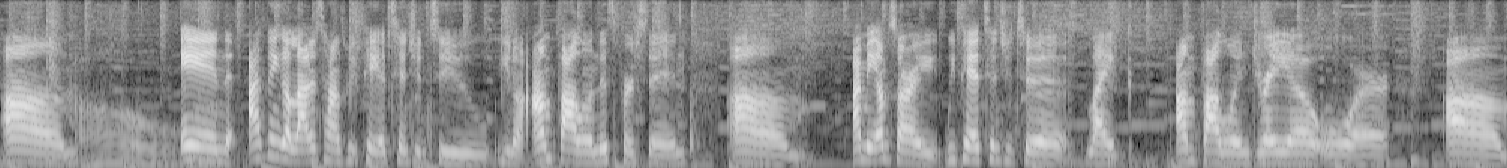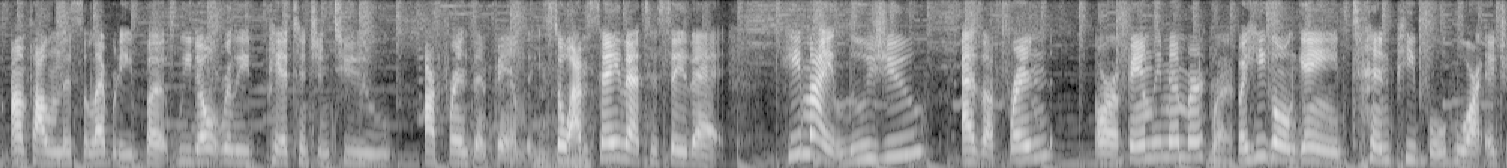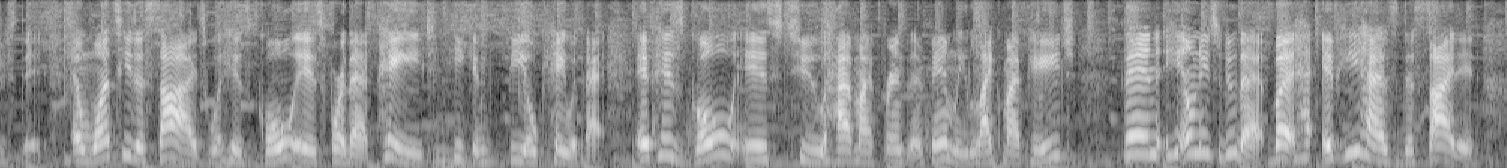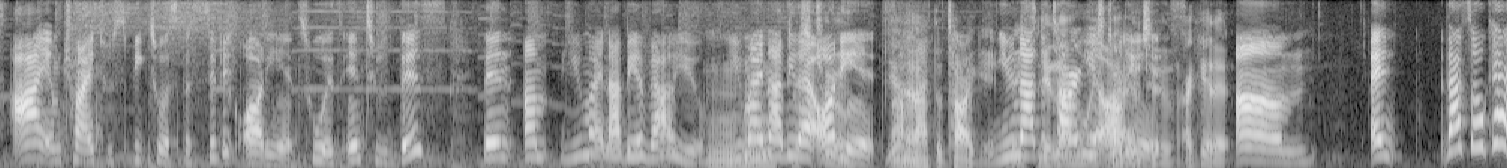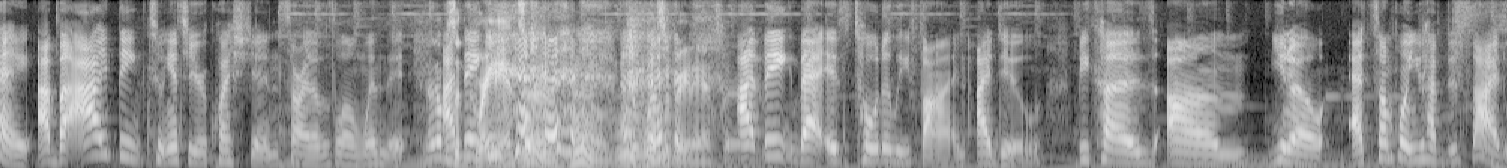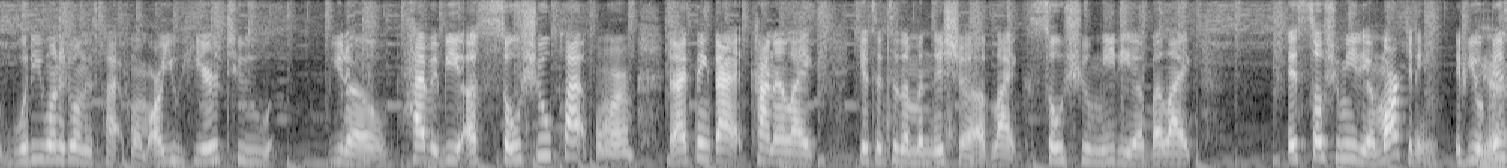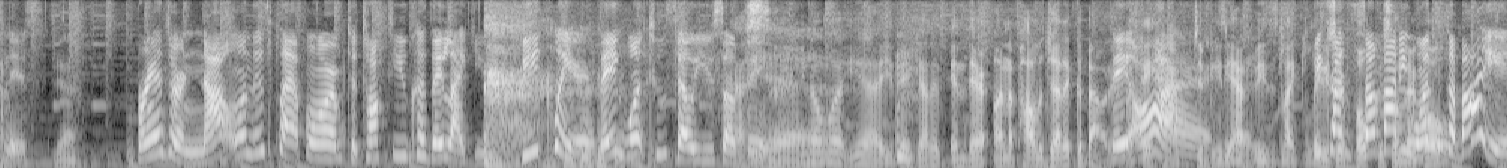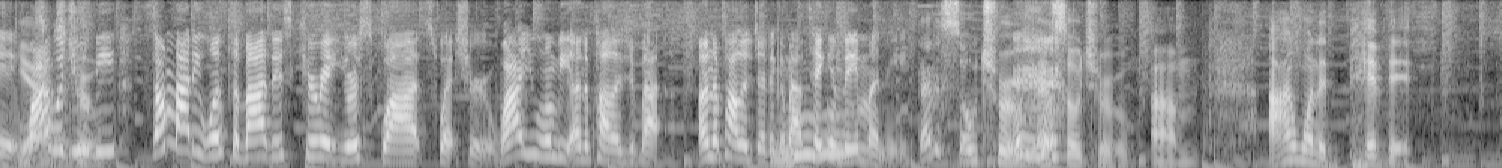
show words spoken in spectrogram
Um, Oh. and I think a lot of times we pay attention to, you know, I'm following this person. Um, I mean, I'm sorry, we pay attention to like I'm following Draya or um, I'm following this celebrity, but we don't really pay attention to our friends and family. So I'm saying that to say that he might lose you as a friend or a family member, Right. but he gonna gain 10 people who are interested. And once he decides what his goal is for that page, he can be okay with that. If his goal is to have my friends and family like my page, then he don't need to do that. But if he has decided I am trying to speak to a specific audience who is into this, then um you might not be of value. You might not be that true. audience. Yeah. I'm not the target. You're not the You're target audience. to. I get it. Um, and that's okay. I, but I think to answer your question, sorry that was long winded. No, that was a great answer. it was a great answer. I think that is totally fine. I do. Because um, you know, at some point you have to decide what do you want to do on this platform? Are you here to, you know, have it be a social platform? And I think that kind of like gets into the minutia of like social media, but like it's social media marketing if you're a business Yeah. Brands are not on this platform to talk to you because they like you. Be clear, they want to sell you something. Yeah. You know what? Yeah, they got it, and they're unapologetic about it. They Like, They have to be. They have to be like laser Because focused on somebody their wants goal. to buy it. Yeah, Why would you true. be? Somebody wants to buy this curate your squad sweatshirt. Why you gonna be unapologetic about unapologetic about taking their money? That is so true. That's so true. Um, I want to pivot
